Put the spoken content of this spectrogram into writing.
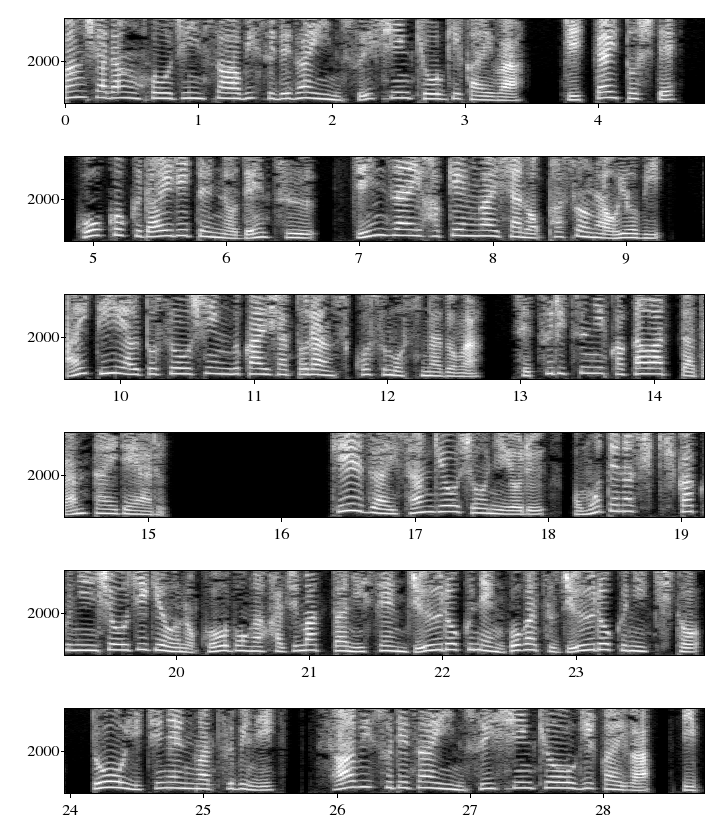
般社団法人サービスデザイン推進協議会は、実態として広告代理店の電通、人材派遣会社のパソナ及び IT アウトソーシング会社トランスコスモスなどが設立に関わった団体である。経済産業省によるおもてなし企画認証事業の公募が始まった2016年5月16日と同1年月日にサービスデザイン推進協議会が一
